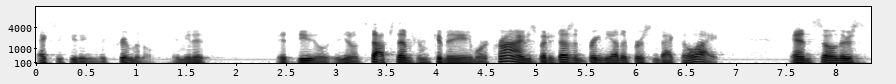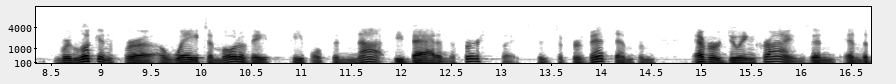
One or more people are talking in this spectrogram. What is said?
executing the criminal. I mean, it it deal you know it stops them from committing any more crimes, but it doesn't bring the other person back to life. And so there's we're looking for a, a way to motivate people to not be bad in the first place, to, to prevent them from ever doing crimes. And and the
